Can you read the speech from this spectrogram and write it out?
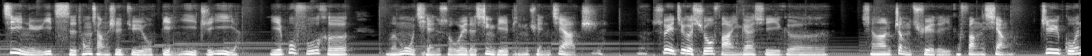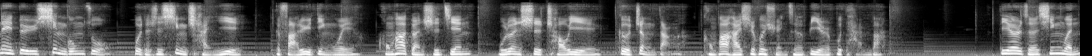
妓女一词通常是具有贬义之意啊，也不符合我们目前所谓的性别平权价值，所以这个说法应该是一个相当正确的一个方向。至于国内对于性工作或者是性产业的法律定位啊，恐怕短时间无论是朝野各政党啊，恐怕还是会选择避而不谈吧。第二则新闻。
